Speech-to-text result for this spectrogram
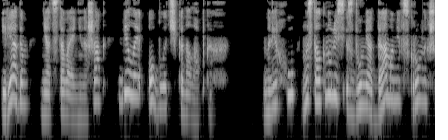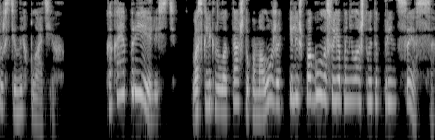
и рядом, не отставая ни на шаг, белое облачко на лапках. Наверху мы столкнулись с двумя дамами в скромных шерстяных платьях. «Какая прелесть!» — воскликнула та, что помоложе, и лишь по голосу я поняла, что это принцесса.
